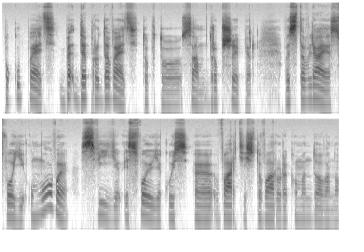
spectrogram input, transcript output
покупець, де продавець, тобто сам дропшипер, виставляє свої умови, свій, свою якусь е, вартість товару рекомендовану,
